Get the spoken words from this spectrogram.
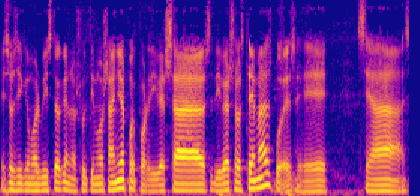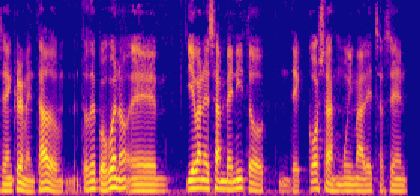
eso sí que hemos visto que en los últimos años, pues por diversas, diversos temas, pues eh, se, ha, se ha incrementado. Entonces, pues bueno, eh, llevan el San Benito de cosas muy mal hechas en,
